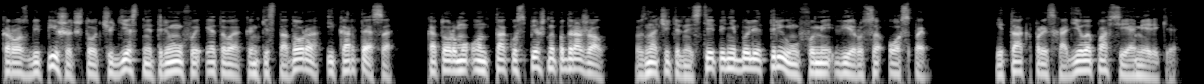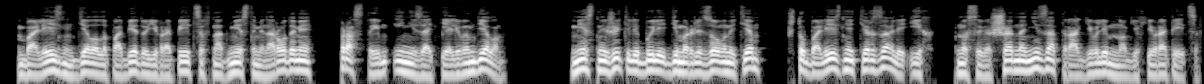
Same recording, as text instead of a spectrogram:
Кросби пишет, что чудесные триумфы этого конкистадора и Кортеса, которому он так успешно подражал, в значительной степени были триумфами вируса оспы. И так происходило по всей Америке. Болезнь делала победу европейцев над местными народами простым и незатейливым делом. Местные жители были деморализованы тем, что болезни терзали их, но совершенно не затрагивали многих европейцев.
